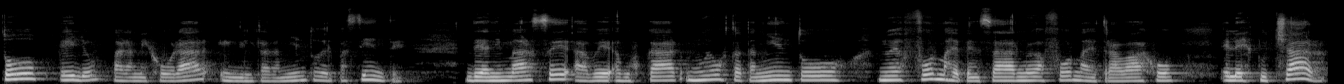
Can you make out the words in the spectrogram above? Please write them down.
todo ello para mejorar en el tratamiento del paciente, de animarse a, buscar nuevos tratamientos, nuevas formas de pensar, nuevas formas de trabajo, el escuchar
